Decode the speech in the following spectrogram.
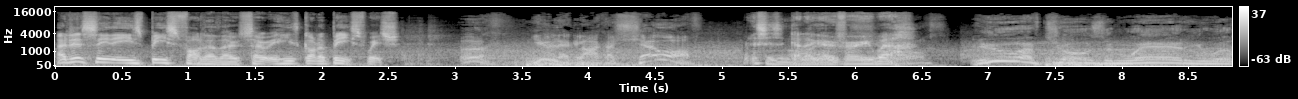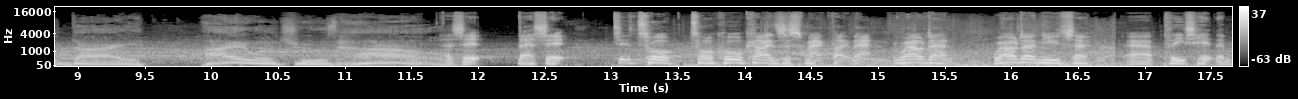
I did see that he's beast fodder though, so he's got a beast, which Ugh, you look like a show-off. This isn't gonna go very well. You have chosen where you will die. I will choose how. That's it. That's it. Talk, talk all kinds of smack like that. Well done. Well done, you sir. Uh, please hit them.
